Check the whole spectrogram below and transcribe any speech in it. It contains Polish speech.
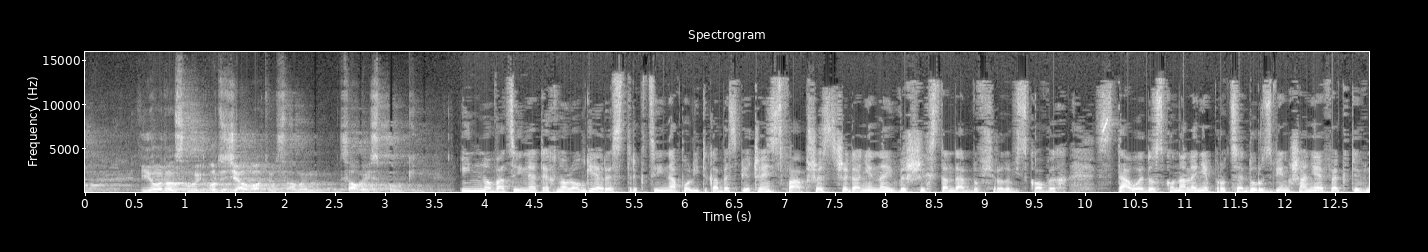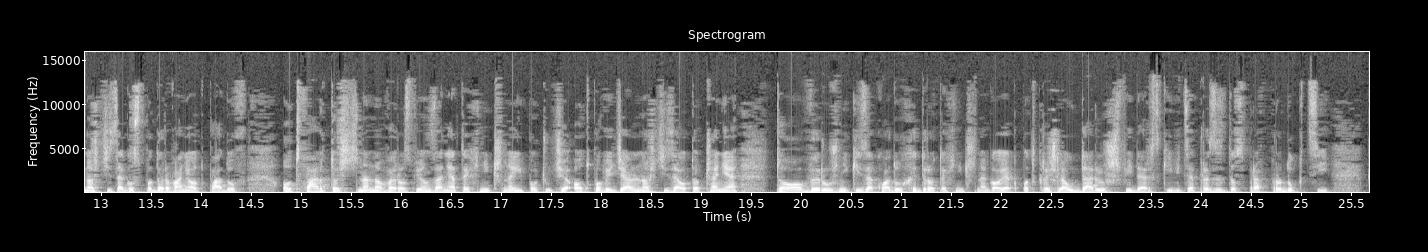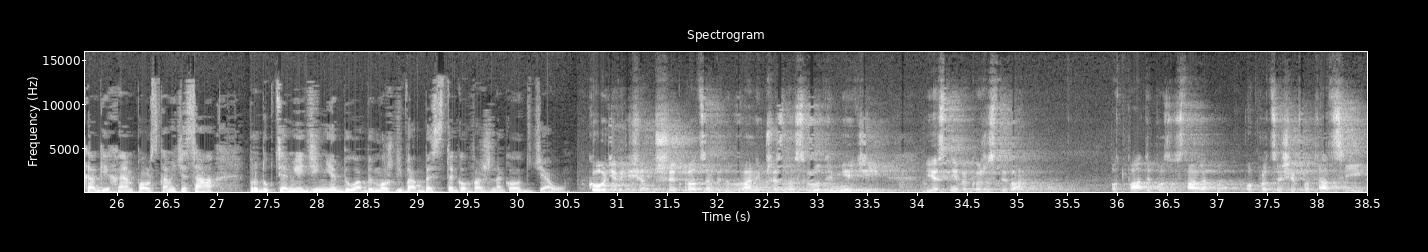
i o rozwój oddziału, a tym samym całej spółki. Innowacyjne technologie, restrykcyjna polityka bezpieczeństwa, przestrzeganie najwyższych standardów środowiskowych, stałe doskonalenie procedur, zwiększanie efektywności zagospodarowania odpadów, otwartość na nowe rozwiązania techniczne i poczucie odpowiedzialności za otoczenie to wyróżniki Zakładu Hydrotechnicznego, jak podkreślał Dariusz Świderski, wiceprezes do spraw produkcji KGHM Polska Mieciesa. Produkcja miedzi nie byłaby możliwa bez tego ważnego oddziału. Około 93% wydobywanej przez nas rudy miedzi jest niewykorzystywane. Odpady pozostałe po, po procesie flotacji,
